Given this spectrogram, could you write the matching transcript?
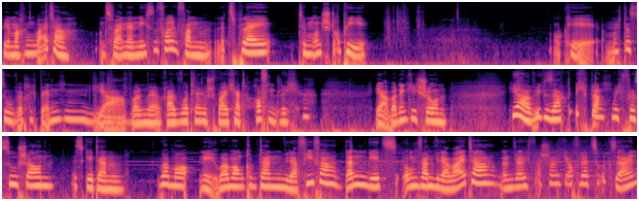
wir machen weiter. Und zwar in der nächsten Folge von Let's Play Tim und Struppi. Okay, möchtest du wirklich beenden? Ja, wollen wir. Gerade wurde ja gespeichert. Hoffentlich. ja, aber denke ich schon. Ja, wie gesagt, ich bedanke mich fürs Zuschauen. Es geht dann übermorgen. Ne, übermorgen kommt dann wieder FIFA. Dann geht's irgendwann wieder weiter. Dann werde ich wahrscheinlich auch wieder zurück sein.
